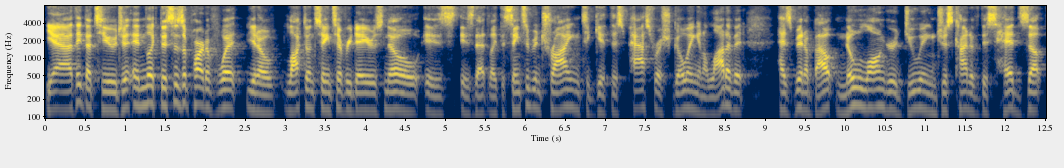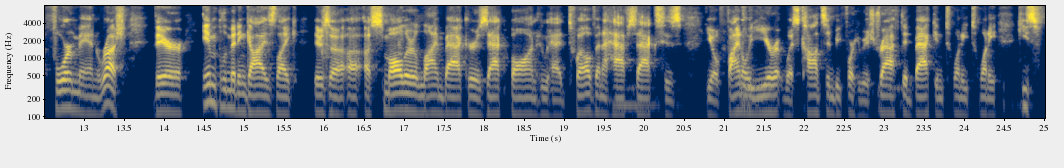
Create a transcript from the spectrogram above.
Yeah, I think that's huge. And look, this is a part of what, you know, Locked on Saints everydayers know is is that like the Saints have been trying to get this pass rush going and a lot of it has been about no longer doing just kind of this heads up four man rush. They're implementing guys like there's a, a, a, smaller linebacker, Zack Baun, who had 12 and a half mm. sacks his you know final mm. year at Wisconsin before he was drafted back in 2020. He's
